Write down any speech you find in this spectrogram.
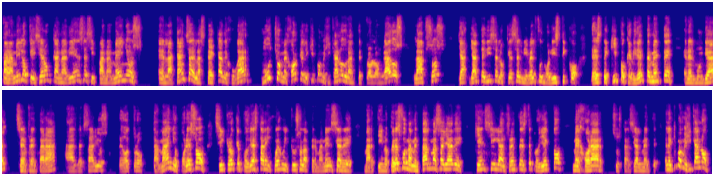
para mí lo que hicieron canadienses y panameños en la cancha del Azteca de jugar mucho mejor que el equipo mexicano durante prolongados lapsos, ya, ya te dice lo que es el nivel futbolístico de este equipo, que evidentemente en el Mundial se enfrentará a adversarios de otro tamaño. Por eso sí creo que podría estar en juego incluso la permanencia de Martino, pero es fundamental, más allá de quién siga al frente de este proyecto, mejorar sustancialmente. El equipo mexicano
